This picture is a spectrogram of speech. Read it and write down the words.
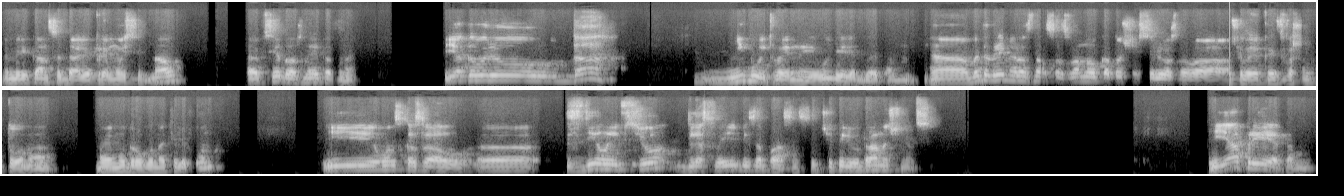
американцы дали прямой сигнал, э, все должны это знать. Я говорю, да, не будет войны, уверен в этом. А, в это время раздался звонок от очень серьезного человека из Вашингтона моему другу на телефон. И он сказал, «Э, сделай все для своей безопасности. В 4 утра начнется. И я при этом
